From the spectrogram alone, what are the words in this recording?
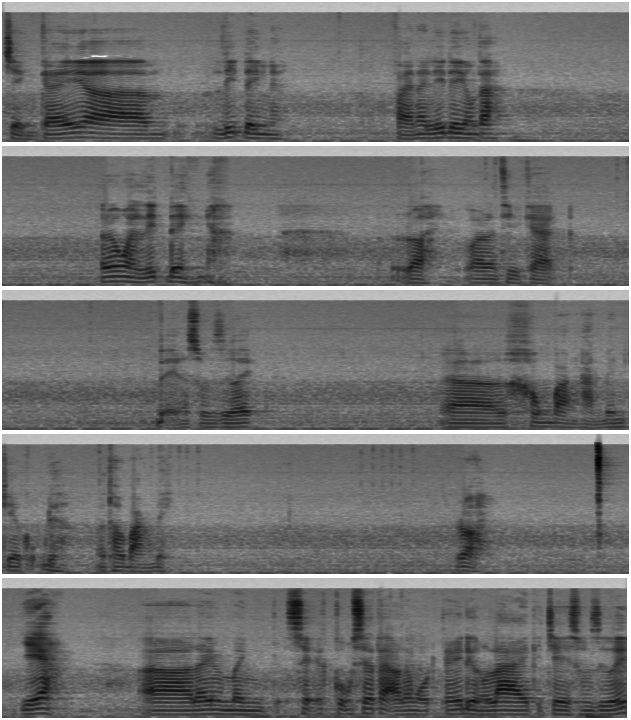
Chỉnh cái uh, leading này. Phải này leading không ta? Đúng rồi leading. Rồi warranty card để nó xuống dưới. À, không bằng hẳn bên kia cũng được. Thôi bằng đi. Rồi. Yeah à, đây mình sẽ cũng sẽ tạo ra một cái đường line thì chê xuống dưới.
